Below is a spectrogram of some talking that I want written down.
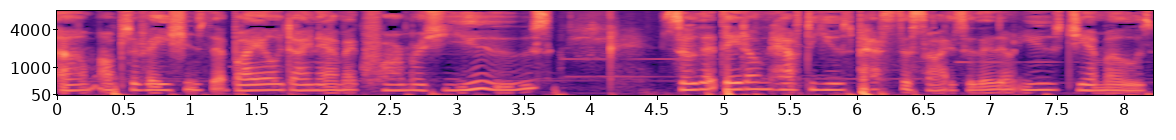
um, observations that biodynamic farmers use so that they don't have to use pesticides, so they don't use GMOs,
